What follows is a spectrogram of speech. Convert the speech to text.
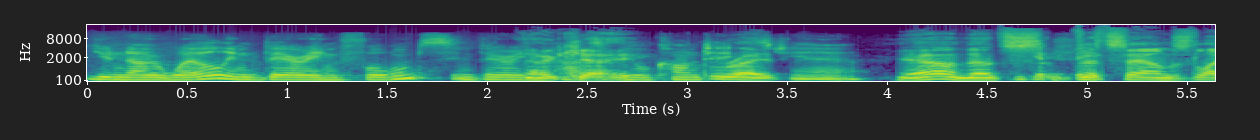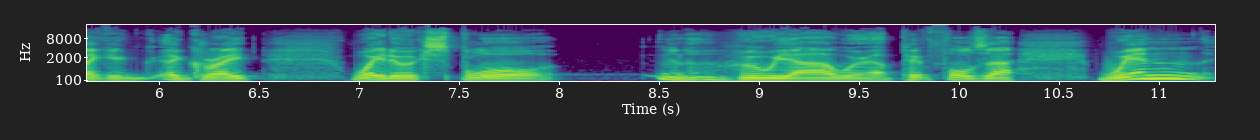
you know well in varying forms, in varying okay. parts of your context. Right. Yeah. Yeah, that's that sounds like a, a great way to explore you know who we are, where our pitfalls are. When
